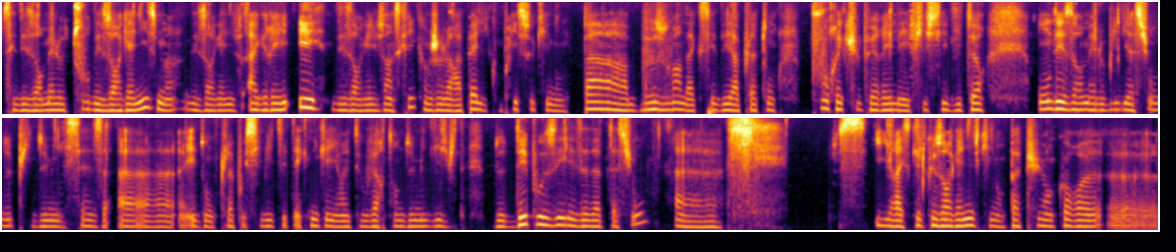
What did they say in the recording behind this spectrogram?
c'est désormais le tour des organismes, des organismes agréés et des organismes inscrits, comme je le rappelle, y compris ceux qui n'ont pas besoin d'accéder à Platon pour récupérer les fichiers éditeurs, ont désormais l'obligation depuis 2016 et donc la possibilité technique ayant été ouverte en 2018 de déposer les adaptations euh, il reste quelques organismes qui n'ont pas pu encore euh, euh,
